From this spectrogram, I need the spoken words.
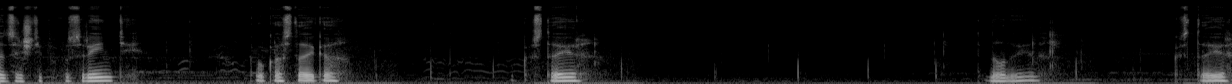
Redz, viņš tipa uz riņķi. Kaut kā staigā. Kas te ir? Te nav neviena. Kas te ir?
